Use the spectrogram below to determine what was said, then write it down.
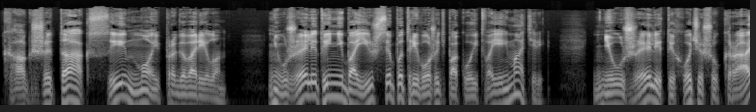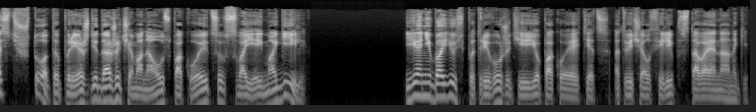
«Как же так, сын мой?» — проговорил он. «Неужели ты не боишься потревожить покой твоей матери? Неужели ты хочешь украсть что-то прежде даже, чем она успокоится в своей могиле?» «Я не боюсь потревожить ее покой, отец», — отвечал Филипп, вставая на ноги.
